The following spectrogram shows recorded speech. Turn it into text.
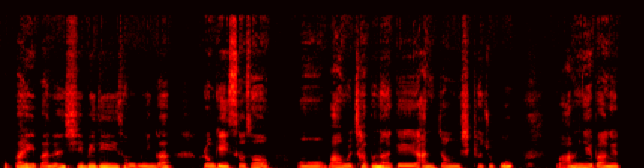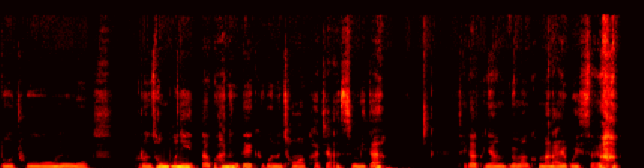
코파이바는 CBD 성분인가 그런 게 있어서 어, 마음을 차분하게 안정시켜주고 그 암 예방에도 좋은 뭐 그런 성분이 있다고 하는데 그거는 정확하지 않습니다. 제가 그냥 요만큼만 알고 있어요.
